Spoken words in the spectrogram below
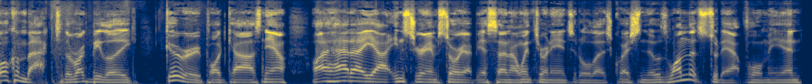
Welcome back to the Rugby League Guru podcast. Now, I had a uh, Instagram story up yesterday, and I went through and answered all those questions. There was one that stood out for me, and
